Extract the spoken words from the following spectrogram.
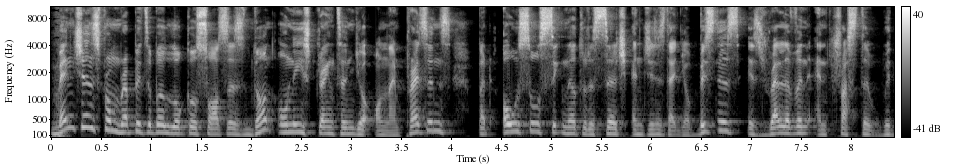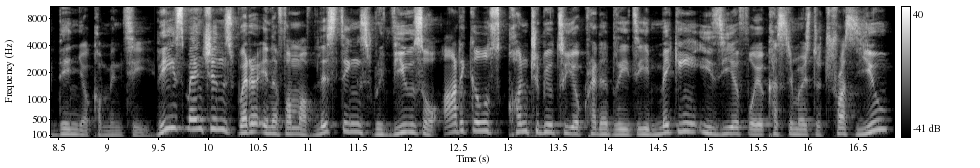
Mentions from reputable local sources not only strengthen your online presence, but also signal to the search engines that your business is relevant and trusted within your community. These mentions, whether in the form of listings, reviews, or articles, contribute to your credibility, making it easier for your customers to trust you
